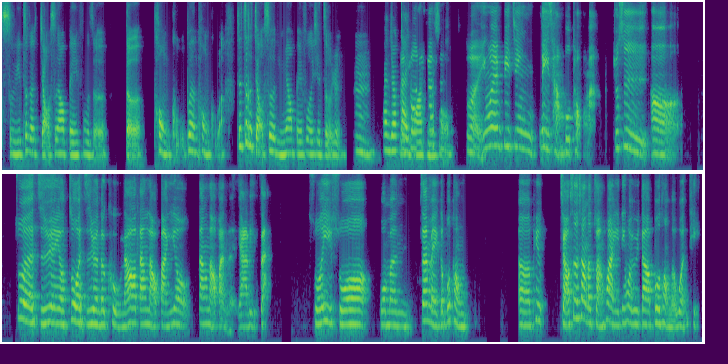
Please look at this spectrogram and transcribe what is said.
属于这个角色要背负着的痛苦，不能痛苦啊，就这个角色里面要背负一些责任，嗯，那你就要概括承受。对，因为毕竟立场不同嘛，就是呃，作为职员有作为职员的苦，然后当老板又。当老板的压力在，所以说我们在每个不同呃，譬如角色上的转换，一定会遇到不同的问题，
